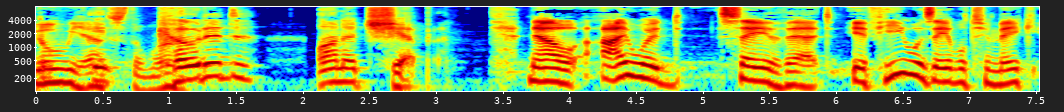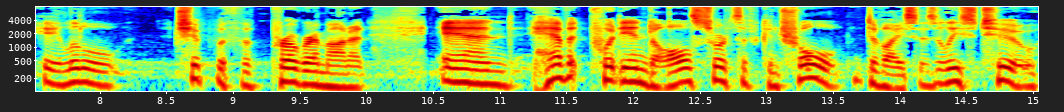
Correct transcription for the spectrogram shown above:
Oh, yes, the worm. Coded on a chip. Now, I would say that if he was able to make a little chip with the program on it and have it put into all sorts of control devices, at least two,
